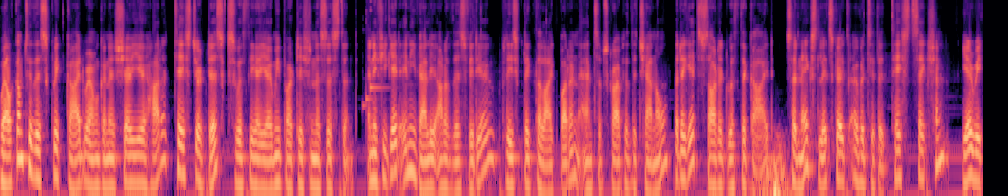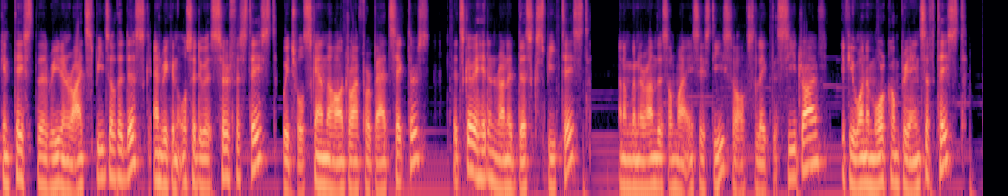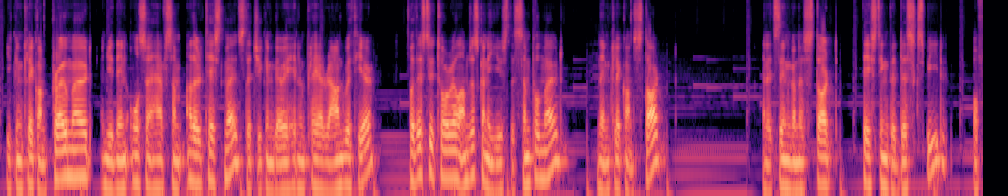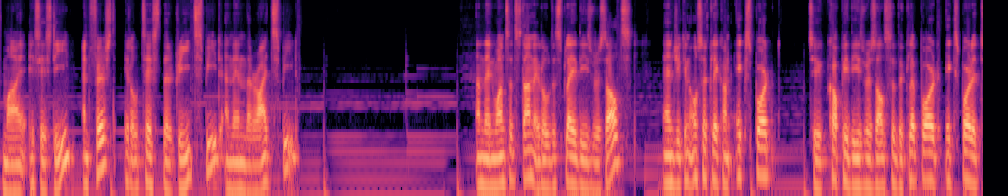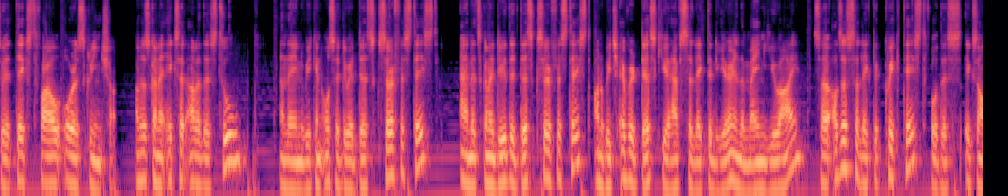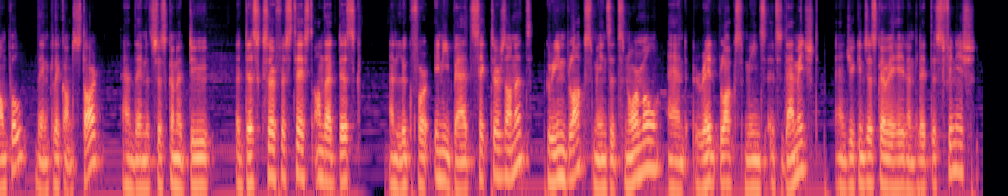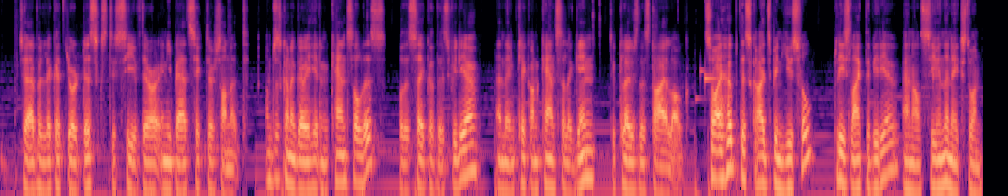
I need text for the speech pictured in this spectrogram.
Welcome to this quick guide where I'm going to show you how to test your disks with the AOMEI Partition Assistant. And if you get any value out of this video, please click the like button and subscribe to the channel. But to get started with the guide, so next let's go over to the test section. Here we can test the read and write speeds of the disk and we can also do a surface test which will scan the hard drive for bad sectors. Let's go ahead and run a disk speed test. And I'm going to run this on my SSD so I'll select the C drive. If you want a more comprehensive test, you can click on Pro mode and you then also have some other test modes that you can go ahead and play around with here. For this tutorial, I'm just going to use the simple mode, then click on Start. And it's then going to start testing the disk speed of my SSD. And first, it'll test the read speed and then the write speed. And then once it's done, it'll display these results. And you can also click on Export to copy these results to the clipboard, export it to a text file or a screenshot. I'm just going to exit out of this tool and then we can also do a disk surface test and it's going to do the disk surface test on whichever disk you have selected here in the main UI. So I'll just select the quick test for this example, then click on start and then it's just going to do a disk surface test on that disk and look for any bad sectors on it. Green blocks means it's normal and red blocks means it's damaged and you can just go ahead and let this finish to have a look at your disks to see if there are any bad sectors on it. I'm just going to go ahead and cancel this for the sake of this video and then click on cancel again to close this dialog. So I hope this guide's been useful. Please like the video and I'll see you in the next one.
